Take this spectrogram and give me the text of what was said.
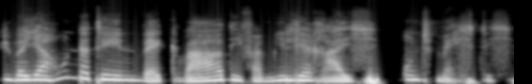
Über Jahrhunderte hinweg war die Familie reich und mächtig.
